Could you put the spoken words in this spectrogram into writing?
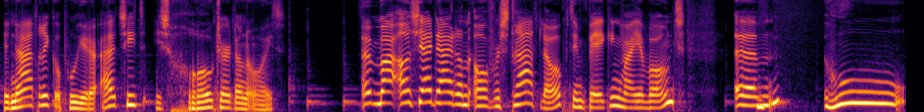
De nadruk op hoe je eruit ziet is groter dan ooit. Eh, maar als jij daar dan over straat loopt in Peking, waar je woont, ehm, hoe.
